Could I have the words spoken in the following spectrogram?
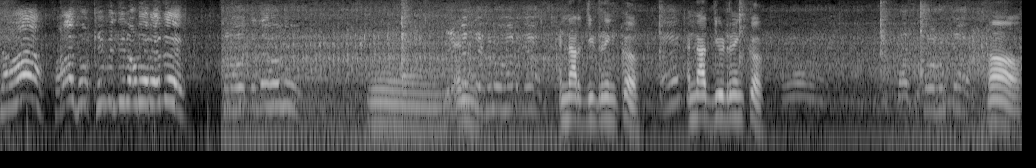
ਜਾ ਸਾਹ ਸੋਖੀ ਬਿੰਦੀ ਲਾਉਣੇ ਰਹਦੇ। ਚਲੋ ਚੱਲੇ ਉਹਨੂੰ ਇਹ ਦੇਖਣੋਂ ਐਨਰਜੀ ਡਰਿੰਕ ਐਨਰਜੀ ਡਰਿੰਕ ਹਾਂ।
